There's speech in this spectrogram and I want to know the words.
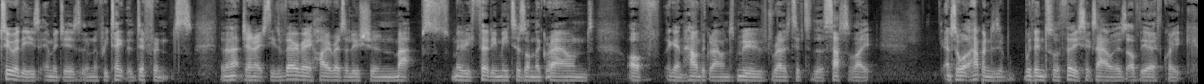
two of these images, and if we take the difference, then that generates these very, very high resolution maps, maybe 30 meters on the ground, of again how the ground's moved relative to the satellite. And so what happened is within sort of 36 hours of the earthquake,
